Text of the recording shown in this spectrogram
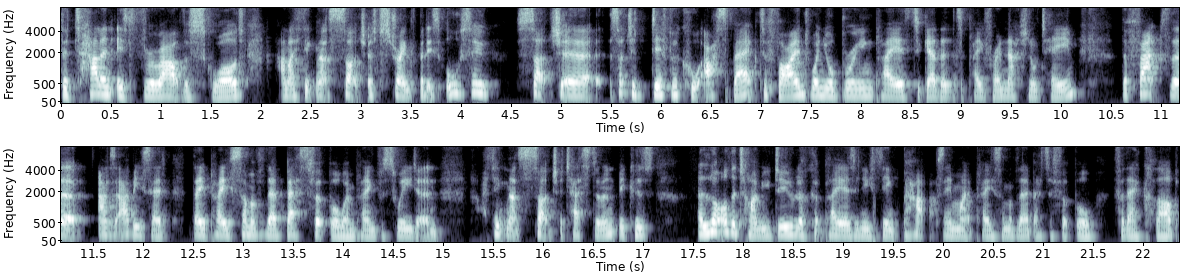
the talent is throughout the squad. And I think that's such a strength, but it's also such a such a difficult aspect to find when you're bringing players together to play for a national team the fact that, as Abby said, they play some of their best football when playing for Sweden, I think that's such a testament because a lot of the time you do look at players and you think perhaps they might play some of their better football for their club.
